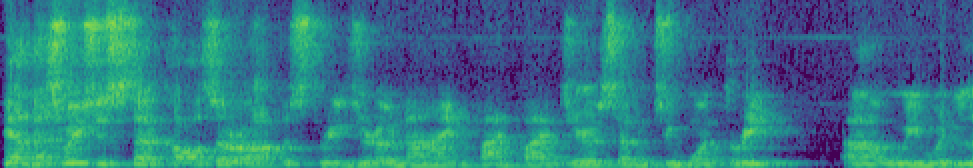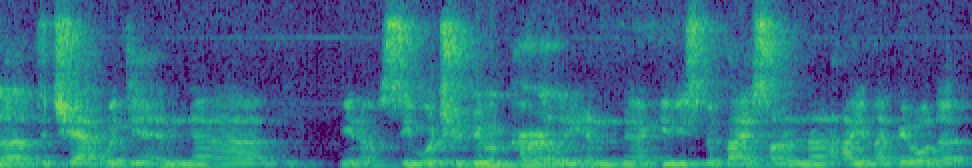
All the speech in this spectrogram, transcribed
Yeah, best way is just uh, call us at our office, 309 550 7213. Uh, we would love to chat with you and uh, you know, see what you're doing currently and uh, give you some advice on uh, how you might be able to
